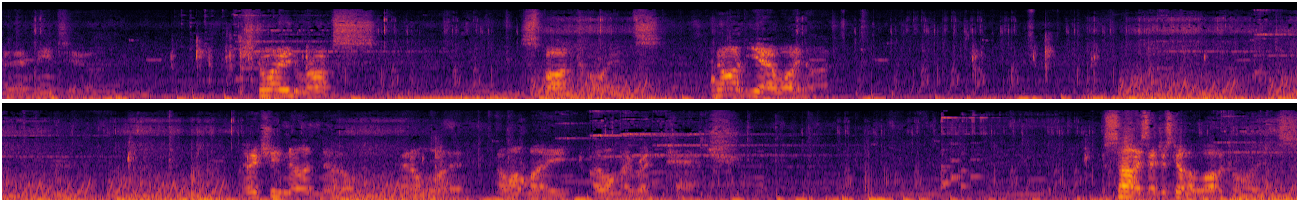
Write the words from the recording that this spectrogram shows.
didn't mean to. Destroyed rocks spawn coins. You know what? Yeah, why not? Actually, not, no. I don't want it. I want my I want my red patch. Besides, I just got a lot of coins.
